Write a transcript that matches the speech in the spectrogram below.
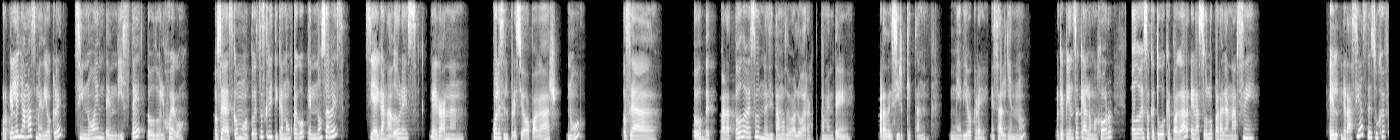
¿por qué le llamas mediocre si no entendiste todo el juego? O sea, es como tú estás criticando un juego que no sabes si hay ganadores, que ganan, cuál es el precio a pagar, ¿no? O sea, para todo eso necesitamos evaluar justamente para decir qué tan mediocre es alguien, ¿no? Porque pienso que a lo mejor todo eso que tuvo que pagar era solo para ganarse el gracias de su jefe.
